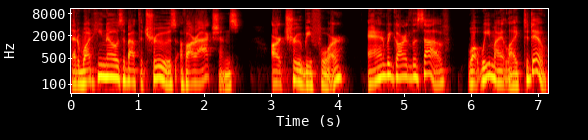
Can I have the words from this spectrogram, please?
that what he knows about the truths of our actions are true before and regardless of what we might like to do.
